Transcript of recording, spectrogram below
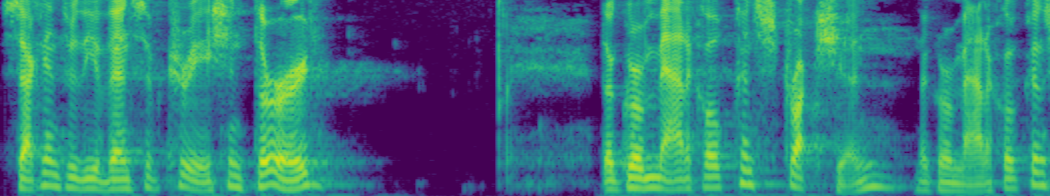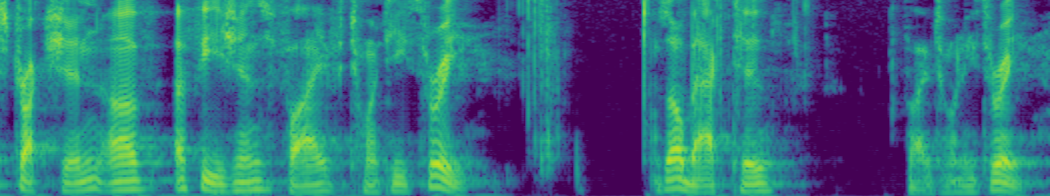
Second, through the events of creation. Third, the grammatical construction, the grammatical construction of Ephesians 5:23. So back to 523.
